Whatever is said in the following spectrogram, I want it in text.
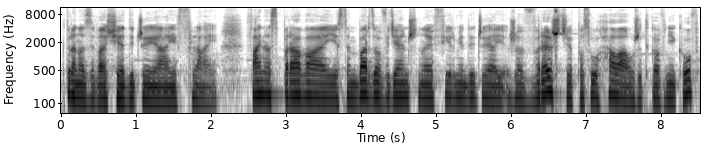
która nazywa się DJI Fly. Fajna sprawa i jestem bardzo wdzięczny firmie DJI, że wreszcie posłuchała użytkowników.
